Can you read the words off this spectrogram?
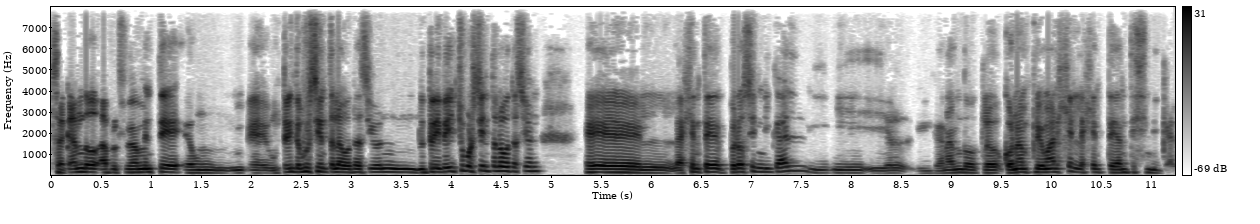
sacando aproximadamente un, 30% eh, de la votación, un 38% de la votación, la gente pro sindical y, ganando con amplio margen la gente antisindical.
